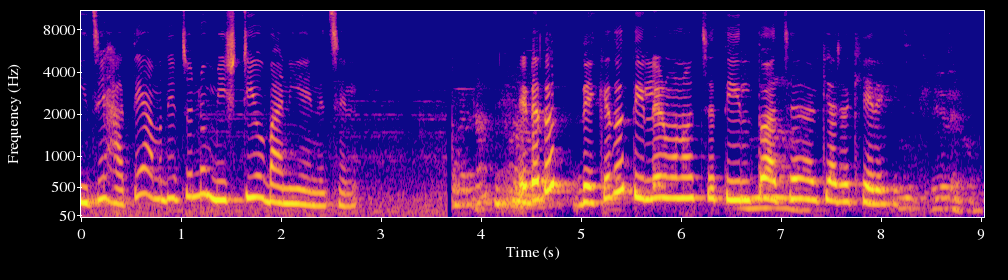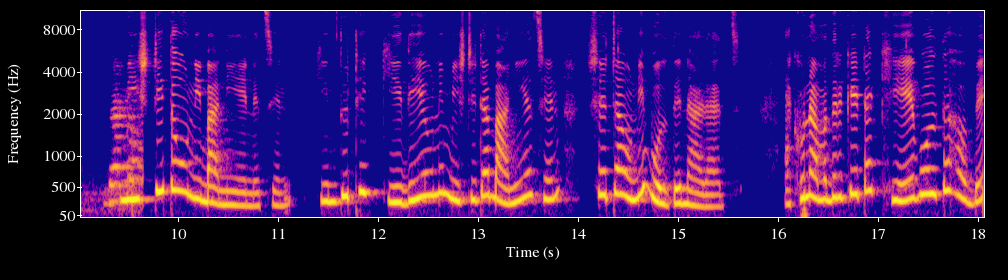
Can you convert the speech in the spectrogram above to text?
নিজে হাতে আমাদের জন্য মিষ্টিও বানিয়ে এনেছেন। এটা তো দেখে তো তিলের মনে হচ্ছে তিল তো আছে আর কি আছে খেয়ে দেখি। মিষ্টি তো উনি বানিয়ে এনেছেন কিন্তু ঠিক কী দিয়ে উনি মিষ্টিটা বানিয়েছেন সেটা উনি বলতে নারাজ। এখন আমাদেরকে এটা খেয়ে বলতে হবে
